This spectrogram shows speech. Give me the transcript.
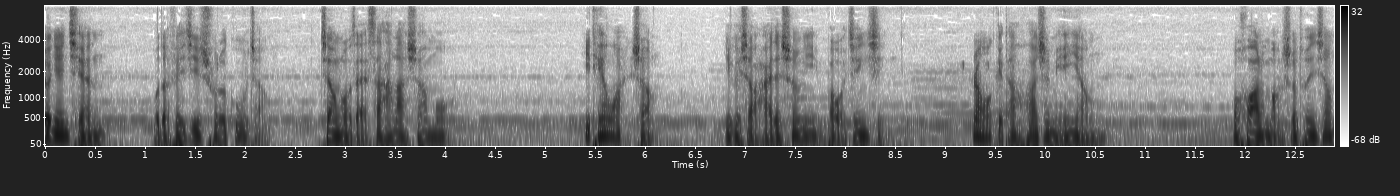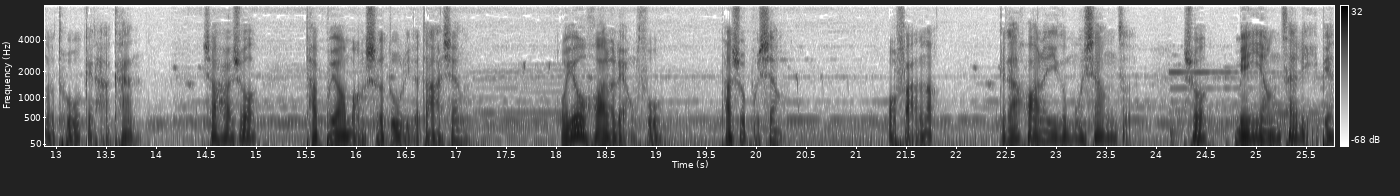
六年前，我的飞机出了故障，降落在撒哈拉沙漠。一天晚上，一个小孩的声音把我惊醒，让我给他画只绵羊。我画了蟒蛇吞象的图给他看，小孩说他不要蟒蛇肚里的大象。我又画了两幅，他说不像。我烦了，给他画了一个木箱子，说绵羊在里边。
